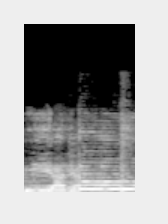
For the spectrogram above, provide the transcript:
Piatu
